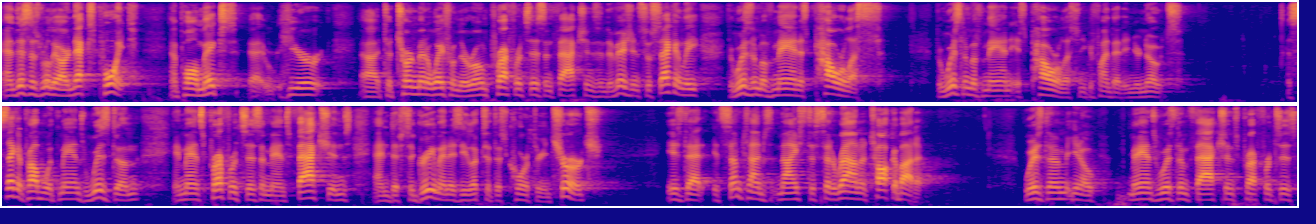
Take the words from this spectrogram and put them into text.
And this is really our next point. And paul makes uh, here uh, to turn men away from their own preferences and factions and divisions. So secondly the wisdom of man is powerless. The wisdom of man is powerless. And you can find that in your notes. The second problem with man's wisdom and man's preferences and man's factions and disagreement as he looks at this corinthian church is that it's sometimes nice to sit around and talk about it. Wisdom, you know, man's wisdom, factions, preferences,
